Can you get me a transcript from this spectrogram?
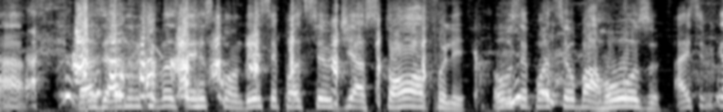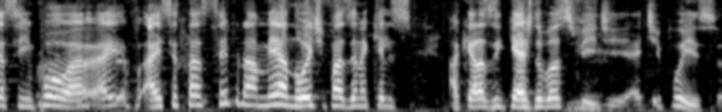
ah, baseado no que você responder, você pode ser o Dias Toffoli, ou você pode ser o Barroso. Aí você fica assim, pô, aí, aí você tá sempre na meia-noite fazendo aqueles, aquelas enquetes do BuzzFeed. É tipo isso.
